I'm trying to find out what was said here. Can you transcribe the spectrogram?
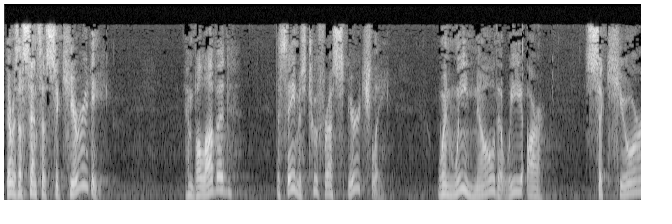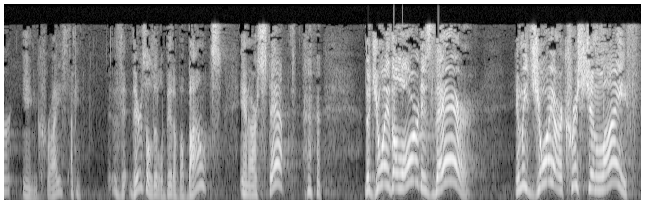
There was a sense of security. And beloved, the same is true for us spiritually. When we know that we are secure in Christ, I mean, th- there's a little bit of a bounce in our step. the joy of the Lord is there. And we joy our Christian life.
